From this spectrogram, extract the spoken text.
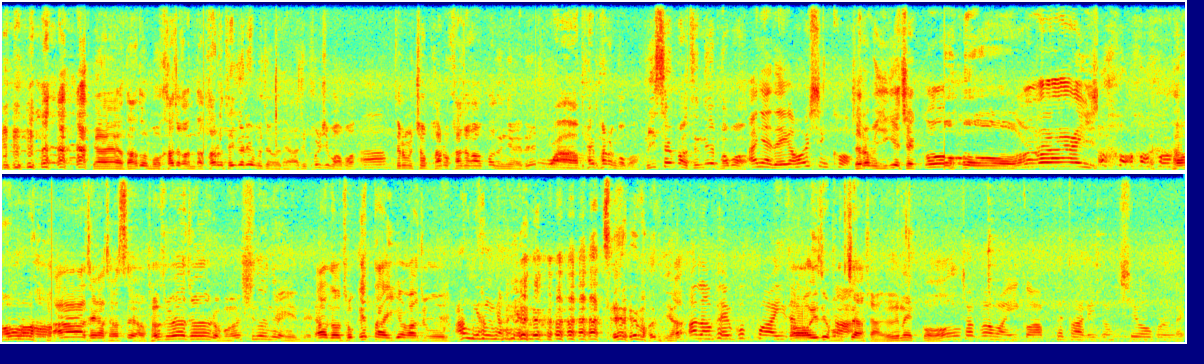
야야 나도 뭐 가져간다 바로 대결해보자 그냥 아직 풀지 마봐 아. 그러면 저 바로 가져갔거든요 애들 와 팔팔한 거봐 비쌀 것 같은데 봐봐 아니야, 내가 훨씬 커. 자 여러분 이게 제거 아이 어. 아 제가 졌어요 져줘야죠 여러분 신혼여행인데 야 너 좋겠다 이겨가지고 앙냥냥냥. 세레머니야? 아, 나 배고파. 이제 어 먹자. 이제 먹자 자 은혜 거 잠깐만, 이거 앞에 다리 좀 치워볼래?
